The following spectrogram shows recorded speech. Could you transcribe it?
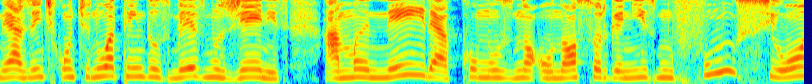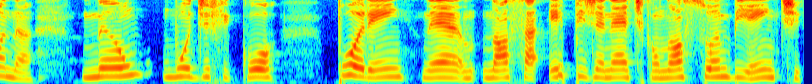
né? A gente continua tendo os mesmos genes, a maneira como no o nosso organismo funciona não modificou. Porém, né, nossa epigenética, o nosso ambiente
